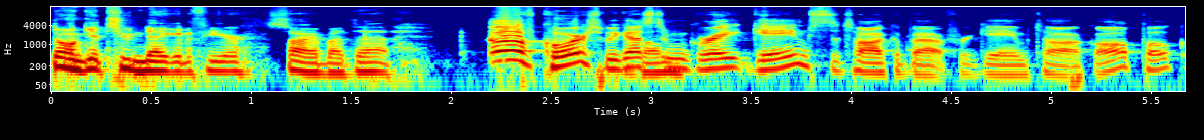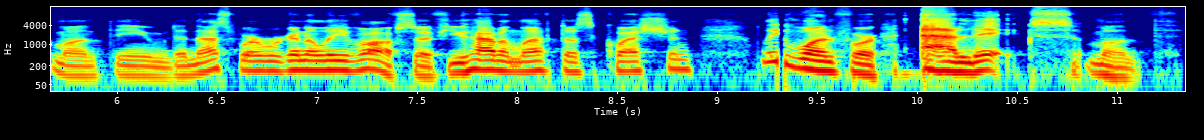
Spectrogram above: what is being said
don't get too negative here. Sorry about that. Oh, of course, we got some great games to talk about for Game Talk, all Pokemon themed, and that's where we're going to leave off. So if you haven't left us a question, leave one for Alex month.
